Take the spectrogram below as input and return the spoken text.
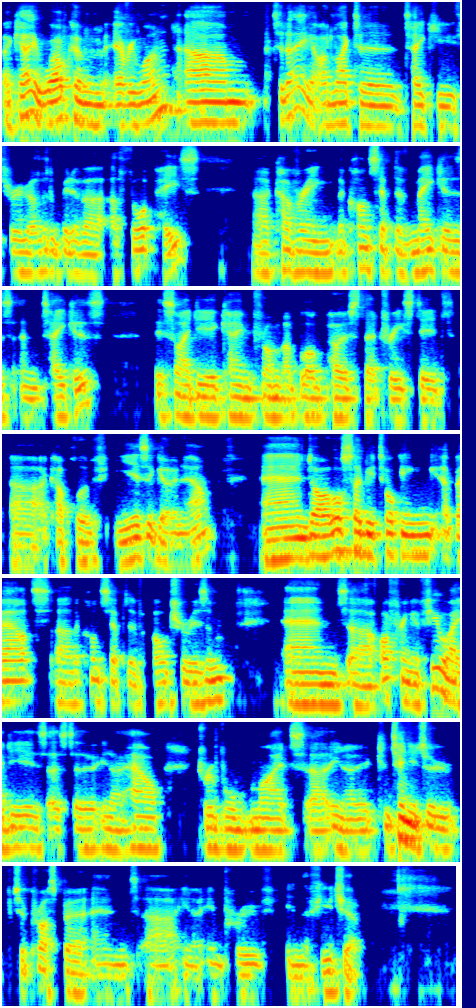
Okay, welcome everyone. Um, today I'd like to take you through a little bit of a, a thought piece uh, covering the concept of makers and takers. This idea came from a blog post that Dries did uh, a couple of years ago now. And I'll also be talking about uh, the concept of altruism and uh, offering a few ideas as to you know how Drupal might, uh, you know, continue to, to prosper and, uh, you know, improve in the future.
